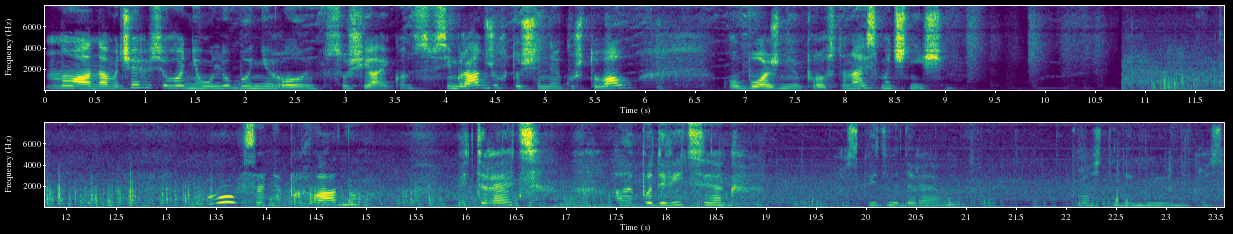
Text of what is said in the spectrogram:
Ну, а на вечерю сьогодні улюблені роли Sushi Icons. Всім раджу, хто ще не куштував. Обожнюю просто найсмачніші. У, сьогодні прохладно, вітерець, але подивіться, як розквітли дерева. Просто неймовірна краса.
